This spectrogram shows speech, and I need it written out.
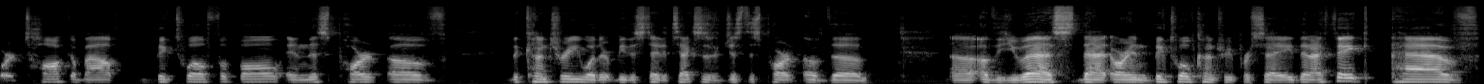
or talk about Big 12 football in this part of the country, whether it be the state of Texas or just this part of the uh, of the U.S. that are in Big 12 country per se, that I think have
